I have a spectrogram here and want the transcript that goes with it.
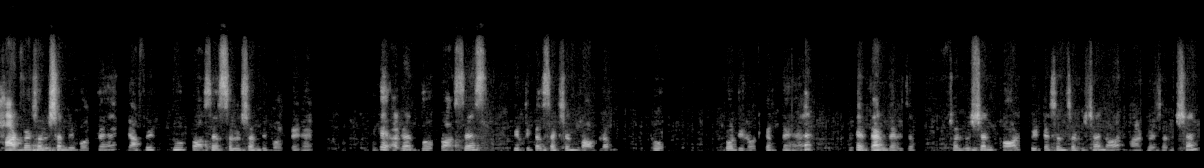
हार्डवेयर सॉल्यूशन भी बोलते हैं या फिर टू प्रोसेस सॉल्यूशन भी बोलते हैं ठीक है अगर दो प्रोसेस क्रिटिकल सेक्शन प्रॉब्लम को को डिनोट करते हैं ठीक है then there is a solution called Peterson solution or hardware solution.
